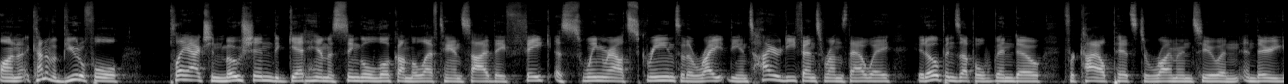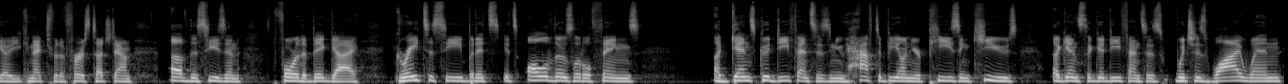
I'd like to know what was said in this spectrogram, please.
on kind of a beautiful play action motion to get him a single look on the left hand side. They fake a swing route screen to the right. The entire defense runs that way. It opens up a window for Kyle Pitts to run into, and, and there you go. You connect for the first touchdown of the season for the big guy great to see, but it's it's all of those little things against good defenses, and you have to be on your P's and Q's against the good defenses, which is why when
